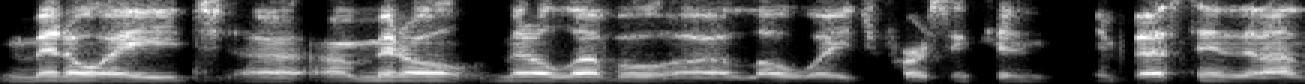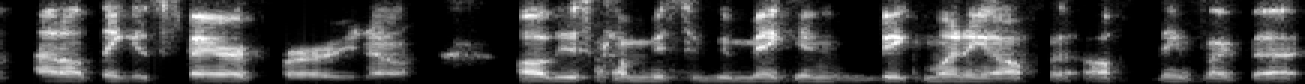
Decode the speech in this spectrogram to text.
middle age uh, or middle middle level, uh, low wage person can invest in, then I, I don't think it's fair for you know all these companies to be making big money off of, off of things like that.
